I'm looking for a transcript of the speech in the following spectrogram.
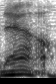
now.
